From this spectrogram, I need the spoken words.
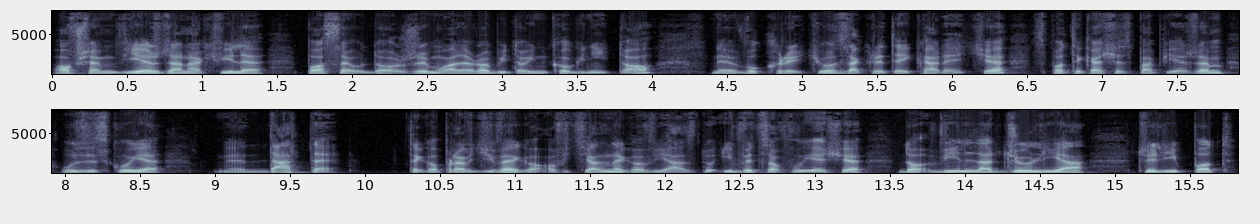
Owszem, wjeżdża na chwilę poseł do Rzymu, ale robi to incognito, e, w ukryciu, w zakrytej karecie, spotyka się z papieżem, uzyskuje e, datę tego prawdziwego, oficjalnego wjazdu i wycofuje się do Villa Giulia, czyli pod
